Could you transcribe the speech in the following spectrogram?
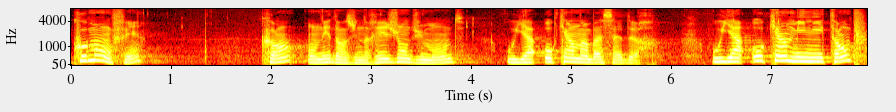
comment on fait quand on est dans une région du monde où il n'y a aucun ambassadeur? Où il n'y a aucun mini-temple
